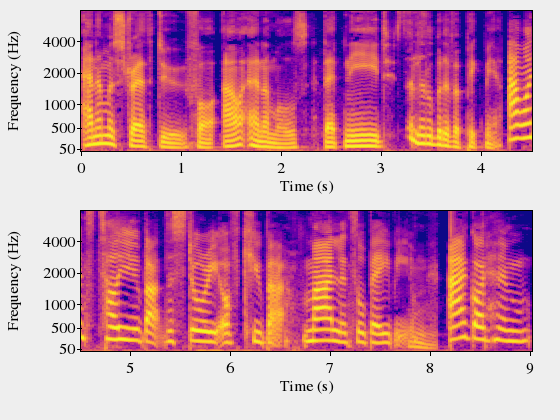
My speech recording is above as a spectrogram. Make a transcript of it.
Anima Strath do for our animals that need a little bit of a pick me up? I want to tell you about the story of Cuba, my little baby. Hmm. I got him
